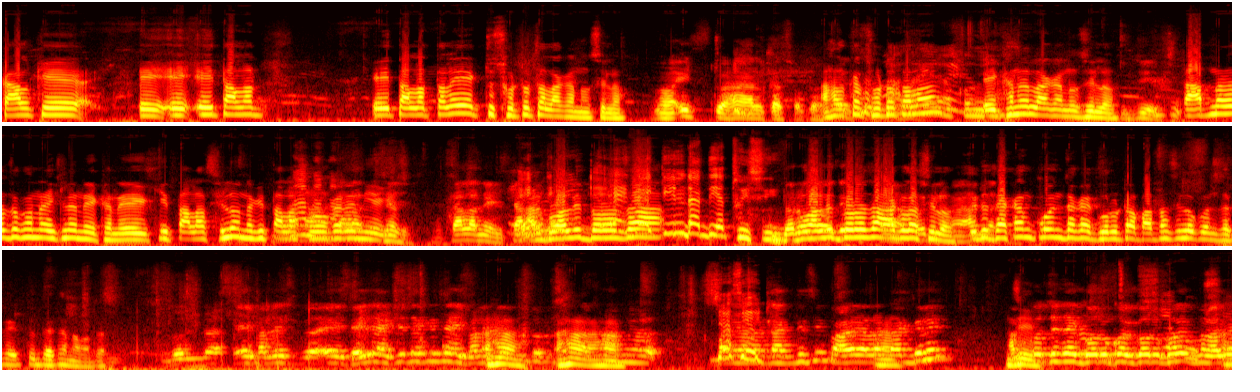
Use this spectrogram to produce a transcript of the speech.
কালকে এই এই- এই তালার এই তালার তালায় একটু ছোট তালা লাগানো ছিল। একটু হালকা ছোট। হালকা ছোট তালা এখানে লাগানো ছিল। আপনারা যখন আসলেন এখানে কি তালা ছিল নাকি তালা সহকারে নিয়ে গেছে? তালা নেই গোয়ালির দরজা তিনটা দিয়ে থুইছি। গোয়ালির দরজা আগলা ছিল একটু দেখান কোন জায়গায় গরুটা বাঁধা ছিল কোন জায়গায় একটু দেখান আমাদের। দরজা এই ফালে এই দেইলে এসে দেখে যে এই ফালে হ্যাঁ, হ্যাঁ। সে- সে- ডাক দিছি ডাক দিলে। আমি জি। করতে যাই গরু কই গরু কই বলে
